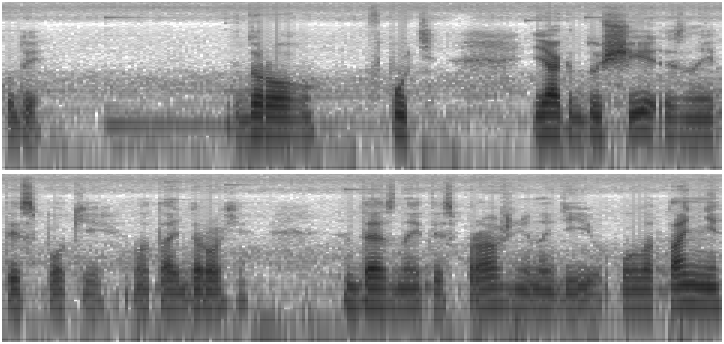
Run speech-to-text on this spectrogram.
Куди? В дорогу, в путь. Як душі знайти спокій, латать дороги? Де знайти справжню надію у латанні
